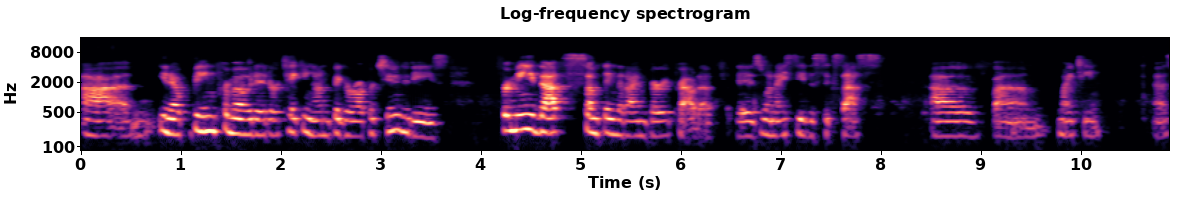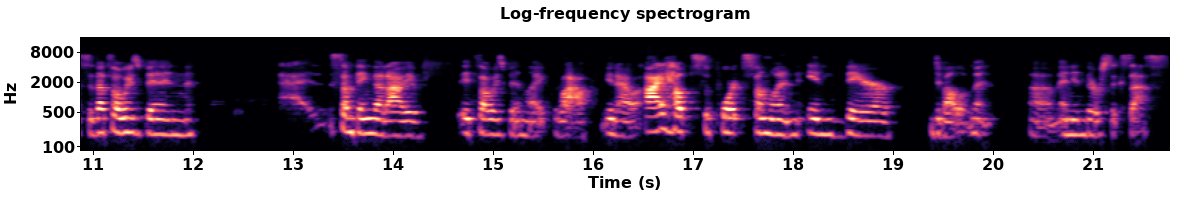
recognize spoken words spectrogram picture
um, you know, being promoted or taking on bigger opportunities, for me, that's something that I'm very proud of is when I see the success of um, my team. Uh, so that's always been uh, something that I've, it's always been like, wow, you know, I helped support someone in their development um, and in their success.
